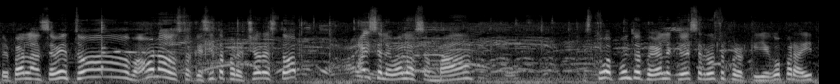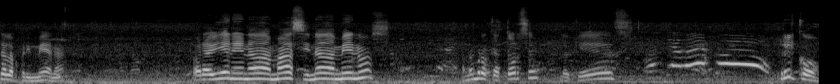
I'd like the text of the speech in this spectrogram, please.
Prepara el lanzamiento. Vámonos, toquecita para echar stop. Ahí se le va la zambada. Estuvo a punto de pegarle que ese rostro, pero que llegó paradita la primera. Ahora viene nada más y nada menos. Al número 14, lo que es. Rico.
